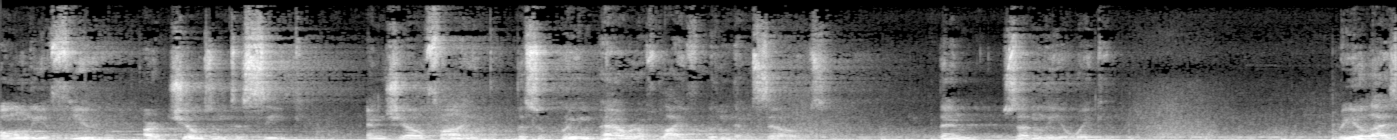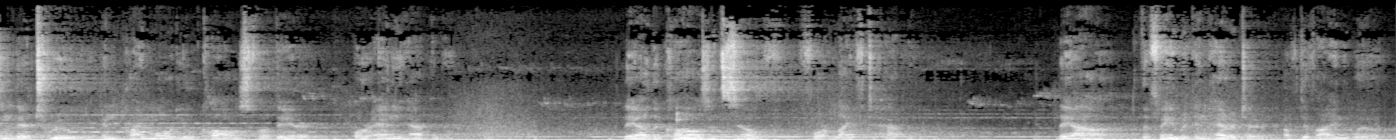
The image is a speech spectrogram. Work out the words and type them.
Only a few are chosen to seek and shall find the supreme power of life within themselves, then suddenly awaken, realizing their true and primordial cause for their or any happening. They are the cause itself for life to happen. They are the favorite inheritor of divine will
